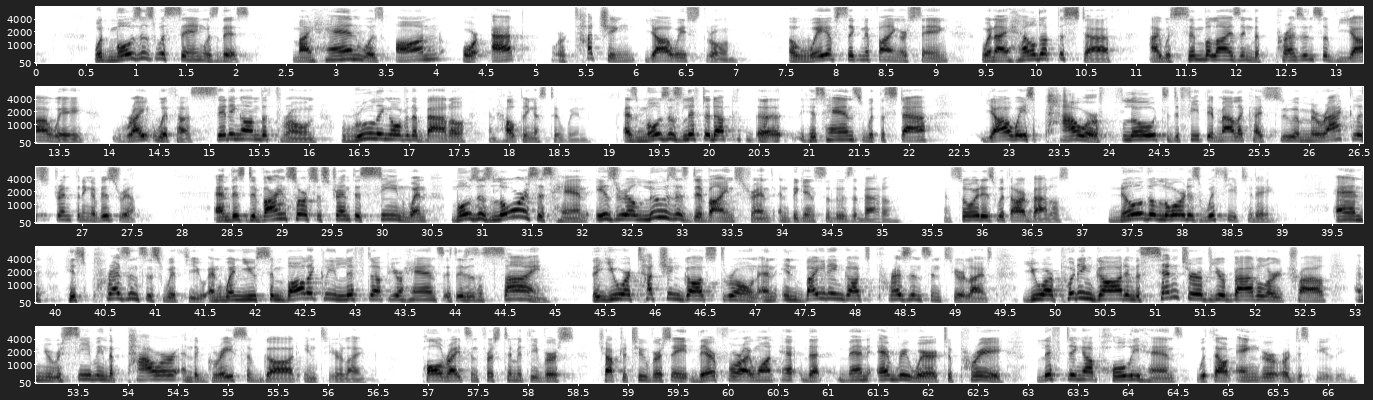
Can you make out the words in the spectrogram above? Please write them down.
What Moses was saying was this My hand was on or at or touching Yahweh's throne, a way of signifying or saying, when I held up the staff, I was symbolizing the presence of Yahweh right with us, sitting on the throne, ruling over the battle, and helping us to win. As Moses lifted up uh, his hands with the staff, Yahweh's power flowed to defeat the Amalekites through a miraculous strengthening of Israel. And this divine source of strength is seen when Moses lowers his hand, Israel loses divine strength and begins to lose the battle. And so it is with our battles. Know the Lord is with you today and his presence is with you. And when you symbolically lift up your hands, it is a sign that you are touching God's throne and inviting God's presence into your lives. You are putting God in the center of your battle or your trial, and you're receiving the power and the grace of God into your life. Paul writes in 1 Timothy verse chapter 2 verse 8, "Therefore I want that men everywhere to pray, lifting up holy hands without anger or disputing."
